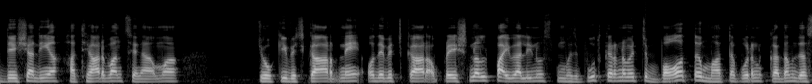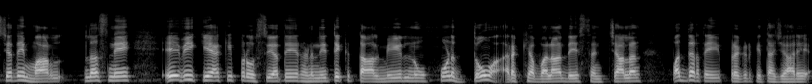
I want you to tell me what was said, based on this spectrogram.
ਦੇਸ਼ਾਂ ਦੀਆਂ ਹਥਿਆਰਬੰਦ ਸੈਨਾਵਾਂ ਜੋ ਕਿ ਵਿਚਕਾਰ ਨੇ, ਉਹਦੇ ਵਿਚਕਾਰ ਆਪਰੇਸ਼ਨਲ ਭਾਈਵਾਲੀ ਨੂੰ ਮਜ਼ਬੂਤ ਕਰਨ ਵਿੱਚ ਬਹੁਤ ਮਹੱਤਵਪੂਰਨ ਕਦਮ ਦੱਸਿਆ ਤੇ ਮਾਰਲਸ ਨੇ ਇਹ ਵੀ ਕਿਹਾ ਕਿ ਭਰੋਸੇ ਅਤੇ ਰਣਨੀਤਿਕ ਤਾਲਮੇਲ ਨੂੰ ਹੁਣ ਦੋਵਾਂ ਰੱਖਿਆ ਬਲਾਂ ਦੇ ਸੰਚਾਲਨ ਪੱਧਰ ਤੇ ਪ੍ਰਗਟ ਕੀਤਾ ਜਾ ਰਿਹਾ। ਹੈ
